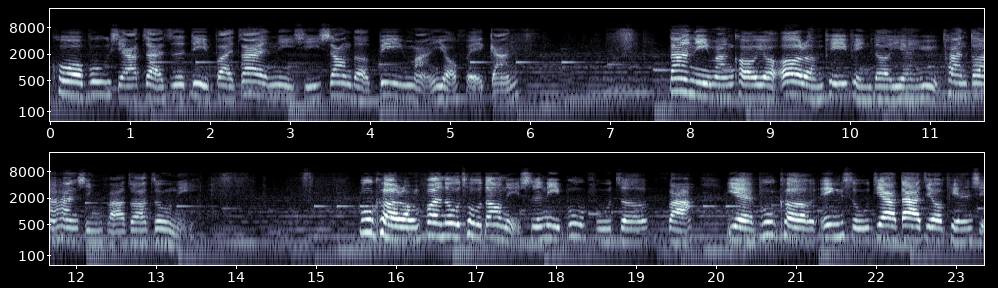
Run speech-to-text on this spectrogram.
阔不狭窄之地，摆在你席上的必满有肥甘。但你满口有恶人批评的言语，判断和刑罚抓住你。不可容愤怒触动你，使你不服责罚；也不可因俗价大就偏行。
